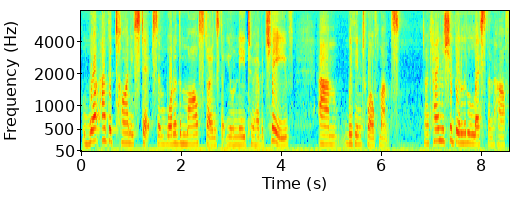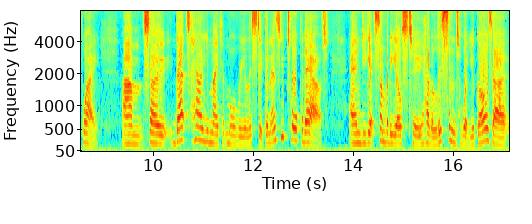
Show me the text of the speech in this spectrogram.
what are the tiny steps and what are the milestones that you'll need to have achieved um, within 12 months? Okay, and you should be a little less than halfway. Um, so that's how you make it more realistic. And as you talk it out and you get somebody else to have a listen to what your goals are,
